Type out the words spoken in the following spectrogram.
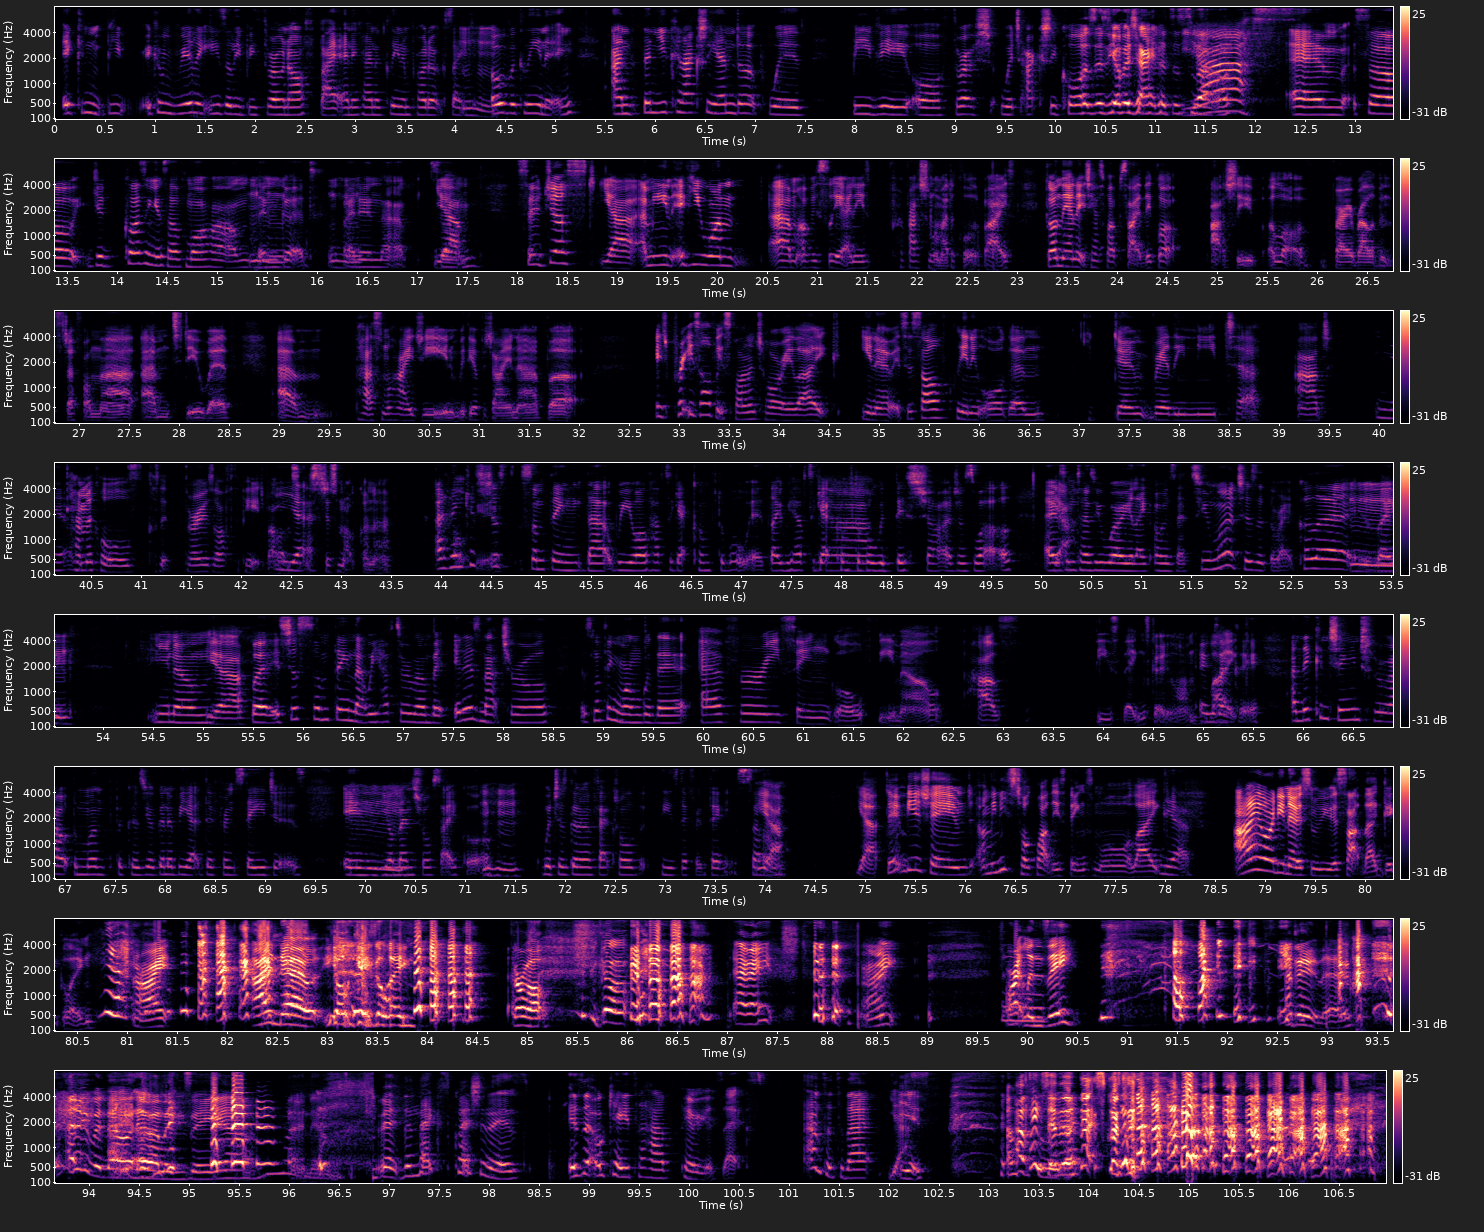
it can be it can really easily be thrown off by any kind of cleaning products like Mm-hmm. over cleaning, and then you can actually end up with BV or thrush, which actually causes your vagina to smell. Yes. Um, so you're causing yourself more harm than good by doing that. So, Mm-hmm. Yeah. So just yeah, I mean, if you want, um, obviously any professional medical advice, go on the NHS website. They've got actually a lot of very relevant stuff on there, um, to do with, um, personal hygiene with your vagina. But it's pretty self-explanatory. Like you know, it's a self-cleaning organ. You don't really need to add Yeah. chemicals because it throws off the pH balance. Yeah. It's just not gonna. I think it's you. just something that we all have to get comfortable with. Like we have to get Yeah. comfortable with discharge as well. Like sometimes we worry like, oh, is that too much? Is it the right color? Like, you know. Mm. Yeah. But it's just something that we have to remember. It is natural. There's nothing wrong with it. every single female has these things going on. Exactly. Like, and they can change throughout the month because you're going to be at different stages in Mm. your menstrual cycle, which is going to affect all th- these different things. So, Mm-hmm. yeah. Yeah, don't be ashamed. And we need to talk about these things more. Like, Yeah. I already know some of you are sat there giggling. Yeah. All right? I know you're giggling. Grow up. Go. all right. All right? All right, Lindsay. Why, Lindsay? I don't know. I don't even know. I don't know Lindsay. Yeah. I know Lindsay. Right, the next question is Is it okay to have period sex? Answer to that Yes. Okay, Absolutely. so the next question.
